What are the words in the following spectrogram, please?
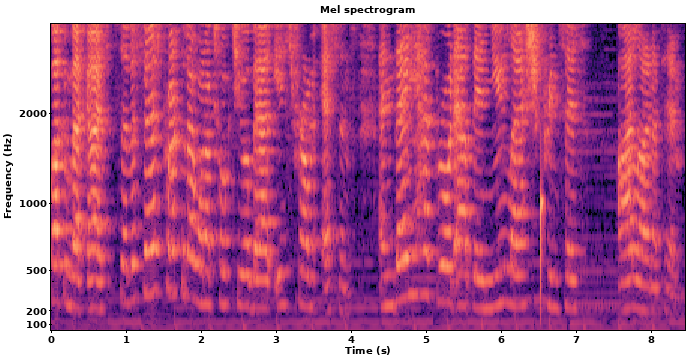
Welcome back guys. So the first product that I want to talk to you about is from Essence and they have brought out their new Lash Princess eyeliner pen.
